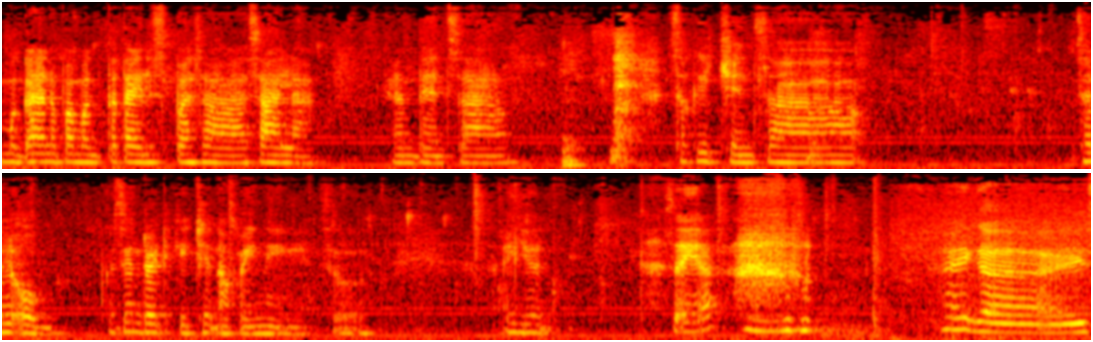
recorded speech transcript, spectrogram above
Mag-ano pa, magta-tiles pa sa sala. And then sa sa kitchen, sa sa loob. Kasi yung dirty kitchen, okay na eh. So, ayun. Saya. Hi guys!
